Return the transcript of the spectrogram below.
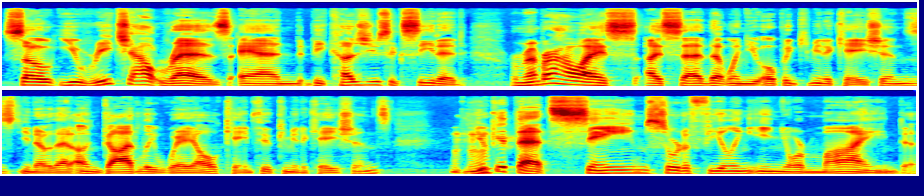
So you reach out Rez, and because you succeeded, remember how I, I said that when you open communications, you know, that ungodly wail came through communications? Mhm. You get that same sort of feeling in your mind.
